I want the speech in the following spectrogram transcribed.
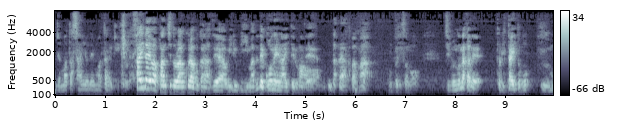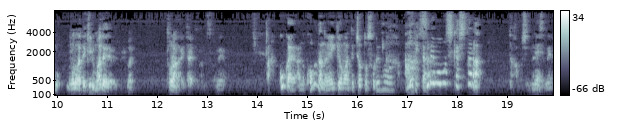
じゃあまた3、4年待たなきゃいけない。最大はパンチドランクラブから There Will Be までで5年空いてるんであ、だからやっぱまあ、本当にその、自分の中で撮りたいと思うもものができるまでは撮らないタイプなんですかね。あ今回、あの、コロナの影響もあって、ちょっとそれも伸びた。それももしかしたら、だかもしれないですね。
